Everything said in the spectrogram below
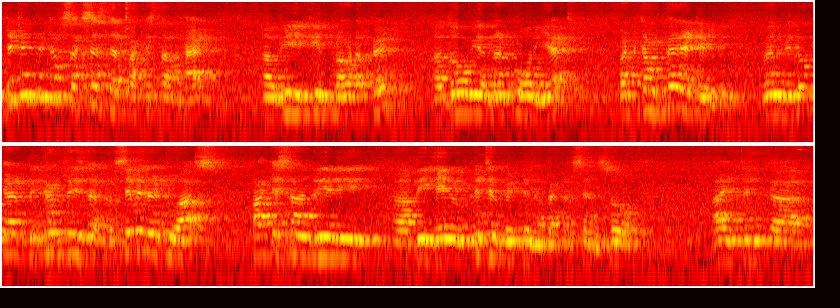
Little bit of success that Pakistan had. Uh, we feel proud of it, uh, though we are not over yet. But comparatively, when we look at the countries that are similar to us, Pakistan really uh, behaved little bit in a better sense. So I think uh,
